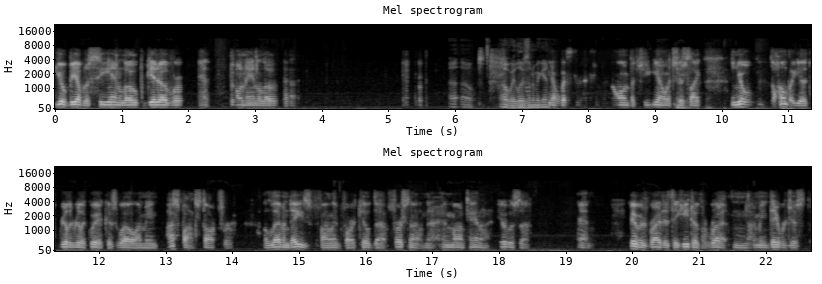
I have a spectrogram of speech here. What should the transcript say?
you'll be able to see antelope, get over it, on antelope. Uh, oh. Oh, we're losing him again. you know which direction they're going, but you you know it's just like and you'll humble you really really quick as well. I mean, I spot stock for eleven days finally before I killed that first night in, that, in Montana. It was uh, and it was right at the heat of the rut, and I mean they were just.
